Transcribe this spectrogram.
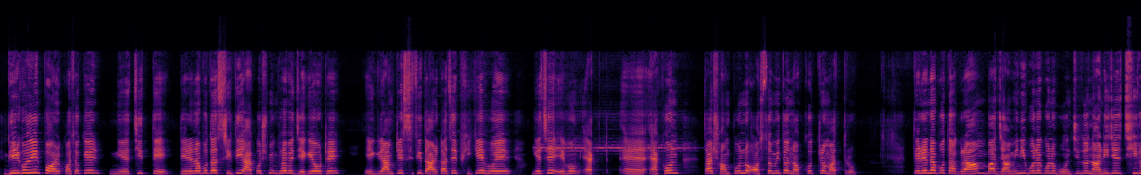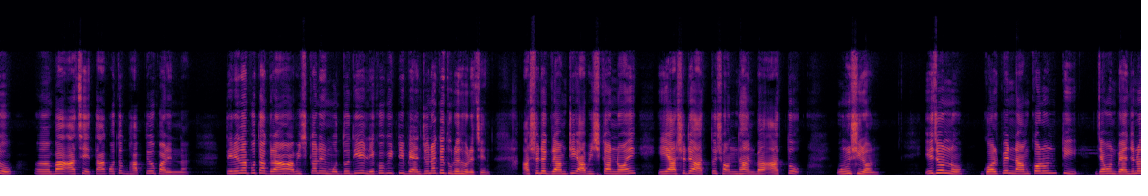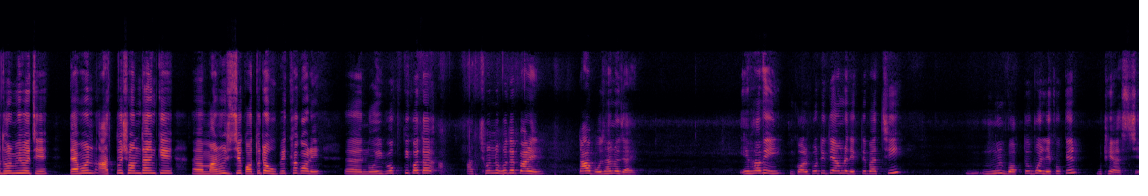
দীর্ঘদিন পর কথকের চিত্তে তেলেনাপোতার স্মৃতি আকস্মিকভাবে জেগে ওঠে। এই গ্রামটির স্মৃতি তার কাছে ফিকে হয়ে গেছে এবং এক এখন তা সম্পূর্ণ অস্তমিত নক্ষত্র মাত্র। তেলেনাপোতা গ্রাম বা যামিনী বলে কোনো বঞ্চিত নারী যে ছিল বা আছে তা কতক ভাবতেও পারেন না। তেলেনাপোতা গ্রাম আবিষ্কারের মধ্য দিয়ে লেখক একটি ব্যঞ্জনাকে তুলে ধরেছেন। আসলে গ্রামটি আবিষ্কার নয়, এ আসলে আত্মসন্ধান বা আত্ম অনুশীলন। এজন্য গল্পের নামকরণটি যেমন ব্যঞ্জনাধর্মী হয়েছে তেমন আত্মসন্ধানকে মানুষ যে কতটা উপেক্ষা করে নৈবক্তিকতা আচ্ছন্ন হতে পারেন, তা বোঝানো যায়। এভাবেই গল্পটিতে আমরা দেখতে পাচ্ছি, মূল বক্তব্য লেখকের উঠে আসছে।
